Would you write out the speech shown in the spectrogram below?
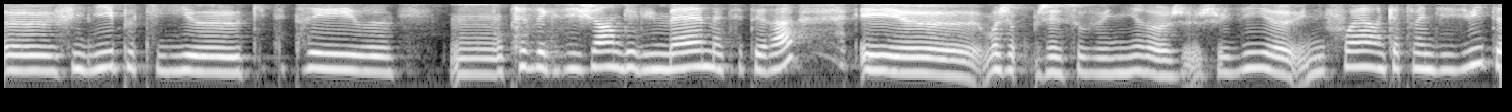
euh, Philippe qui, qui était très, très exigeant de lui-même, etc. Et moi, j'ai un souvenir, je, je lui dis, une fois en 98,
